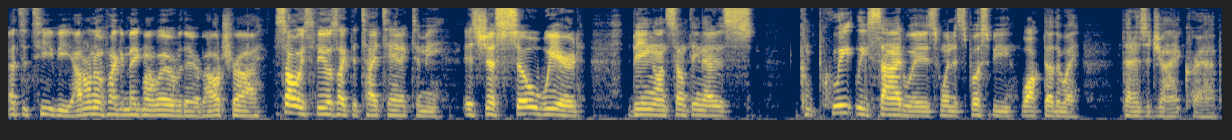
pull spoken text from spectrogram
that's a TV. I don't know if I can make my way over there, but I'll try. This always feels like the Titanic to me. It's just so weird being on something that is completely sideways when it's supposed to be walked the other way. That is a giant crab.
